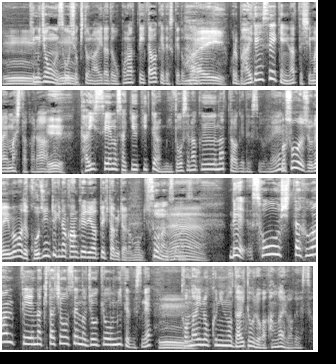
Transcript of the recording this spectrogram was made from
金正恩総書記との間で行っていたわけですけども、これバイデン政権になってしまいましたから、体制の先行きっていうのは見通せなくなったわけですよね。まあ、そうですよね。今まで個人的な関係でやってきたみたいなもんですよね。そうなんです。で、そうした不安定な北朝鮮の状況を見てですね、隣の国の大統領が考えるわけですよ。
